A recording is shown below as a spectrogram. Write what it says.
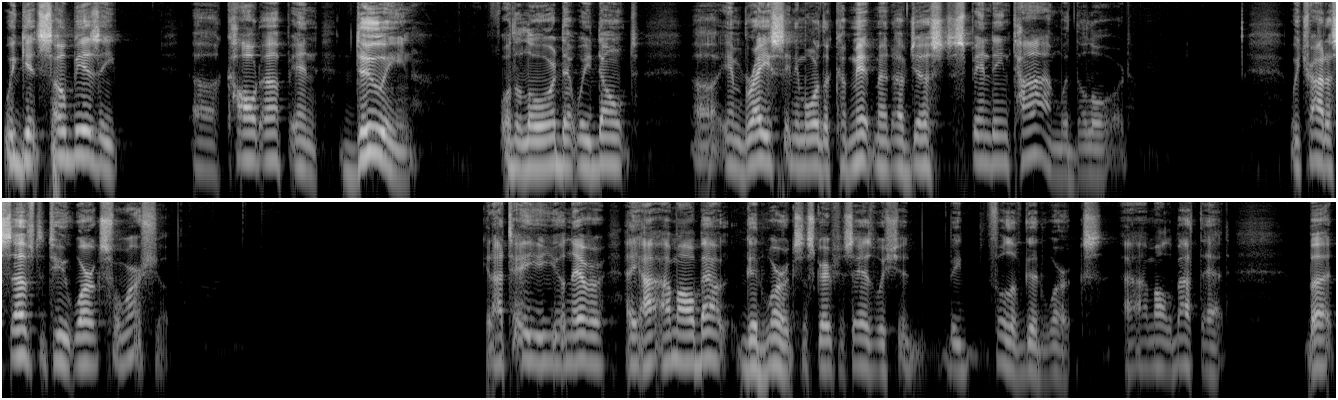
we get so busy, uh, caught up in doing for the Lord that we don't uh, embrace anymore the commitment of just spending time with the Lord. We try to substitute works for worship. Can I tell you, you'll never, hey, I, am all about good works. The scripture says we should be full of good works. I'm all about that. But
